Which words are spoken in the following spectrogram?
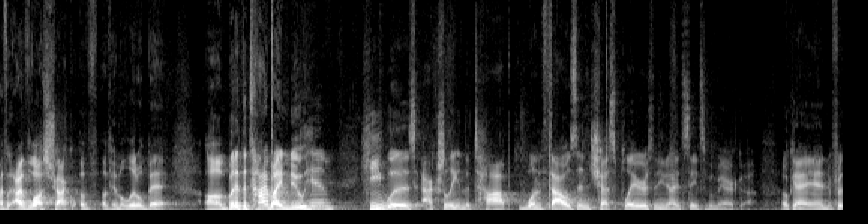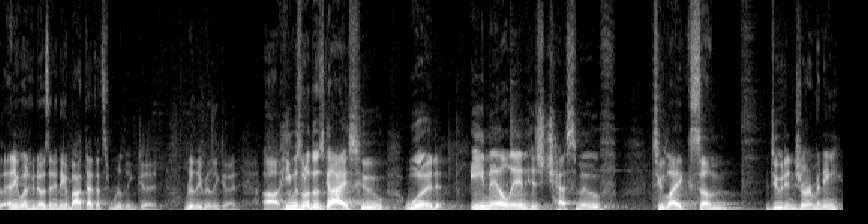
I've, I've lost track of, of him a little bit. Um, but at the time I knew him, he was actually in the top 1,000 chess players in the United States of America. Okay, and for anyone who knows anything about that, that's really good. Really, really good. Uh, he was one of those guys who would email in his chess move to like some dude in Germany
